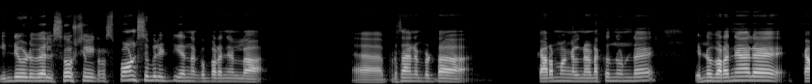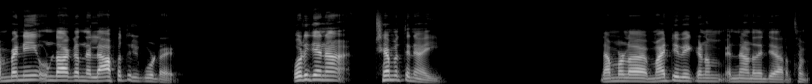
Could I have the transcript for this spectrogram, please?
individual social responsibility എന്നൊക്കെ പറഞ്ഞുള്ള പ്രധാനപ്പെട്ട കർമ്മങ്ങൾ നടക്കുന്നുണ്ട്. എന്ന് പറഞ്ഞാൽ കമ്പനി ഉണ്ടാക്കുന്ന ലാഭത്തിൽ കൂടെ പൊതുജന ക്ഷേമത്തിനായി നമ്മൾ മാറ്റിവെക്കണം എന്നാണ് അതിന്റെ അർത്ഥം.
